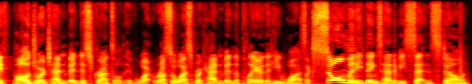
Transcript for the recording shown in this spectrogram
If Paul George hadn't been disgruntled, if what Russell Westbrook hadn't been the player that he was, like so many things had to be set in stone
